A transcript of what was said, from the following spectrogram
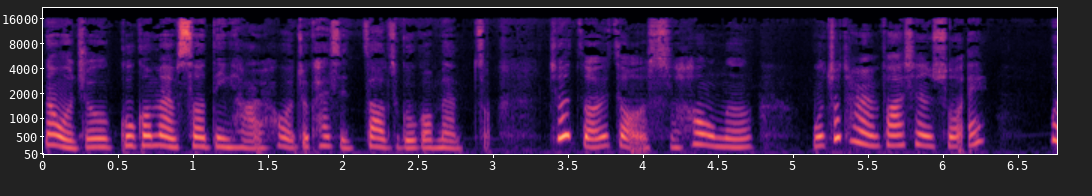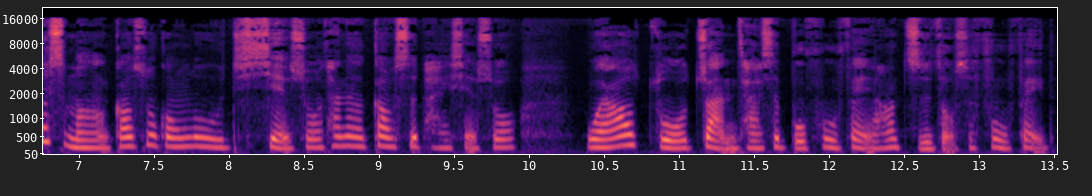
那我就 Google Map 设定好，然后我就开始照着 Google Map 走。就走一走的时候呢，我就突然发现说，哎，为什么高速公路写说它那个告示牌写说我要左转才是不付费，然后直走是付费的？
